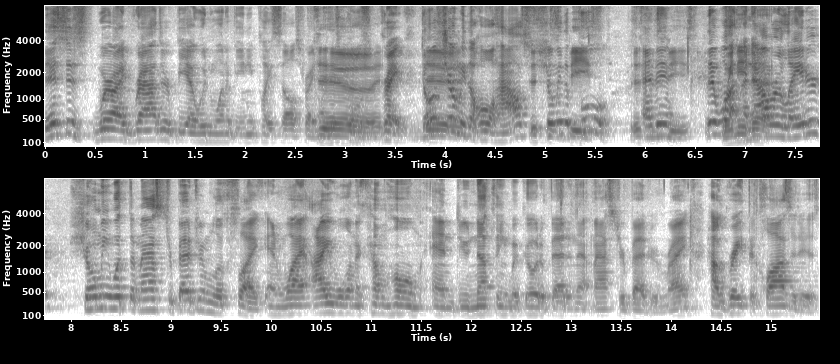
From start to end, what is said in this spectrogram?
this is where I'd rather be. I wouldn't want to be anyplace else right now. This pool's great. Don't show me the whole house. Show me the beast. pool. This and then, beast. then what? An to- hour later, show me what the master bedroom looks like and why I want to come home and do nothing but go to bed in that master bedroom. Right? How great the closet is.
